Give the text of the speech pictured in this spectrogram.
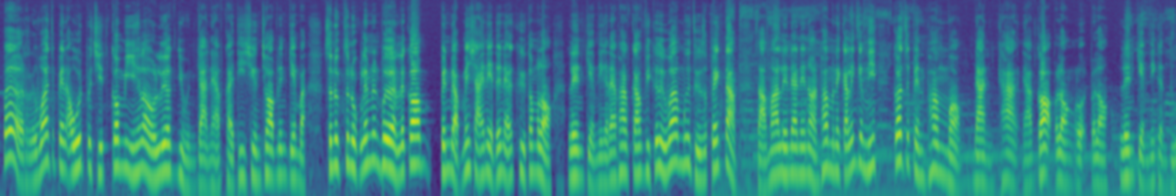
เปอร์หรือว่าจะเป็นอาวุธประชิดก็มีให้เราเลือกอยู่เหมือนกันนะครับ ใครที่ชื่นชอบเล่นเกมแบบสนุกสนุกเล่นเพลินแล้วก็เป็นแบบไม่ใช้เน็ตด้วยเนี่ยก็คือต้องมาลองเล่นเกมนี้กันได้ภาพกราฟิกก็ถือว่ามือถือสเปคต่ำสามารถเล่นได้แน่นอนภาพในการเล่นเกมนี้ ก็จะเป็นภาพหมอกด้านข้างนะครับ ก็ไปลองโหลดไปลองเล่นเกมนี้กันดู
